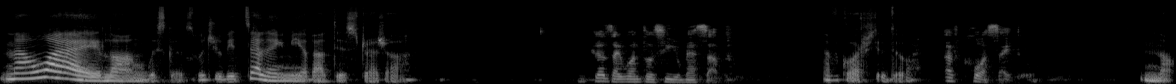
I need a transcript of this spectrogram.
Now, why, Long Whiskers, would you be telling me about this treasure? Because I want to see you mess up. Of course you do. Of course I do. No.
